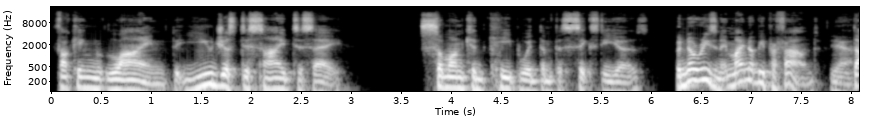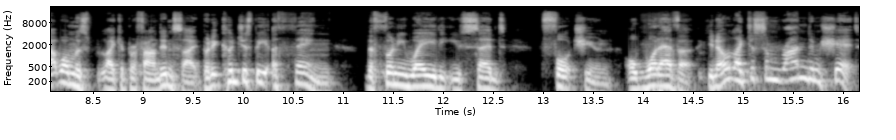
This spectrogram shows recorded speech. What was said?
fucking line that you just decide to say, someone could keep with them for 60 years for no reason. It might not be profound. Yeah. That one was like a profound insight, but it could just be a thing. The funny way that you said fortune or whatever, you know, like just some random shit.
